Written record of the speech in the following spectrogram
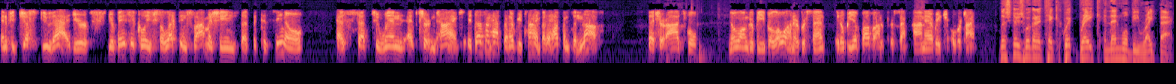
And if you just do that, you're you're basically selecting slot machines that the casino has set to win at certain times. It doesn't happen every time, but it happens enough that your odds will no longer be below 100%. It'll be above 100% on average over time. Listeners, we're going to take a quick break and then we'll be right back.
